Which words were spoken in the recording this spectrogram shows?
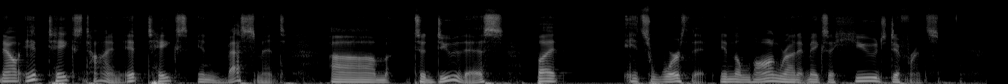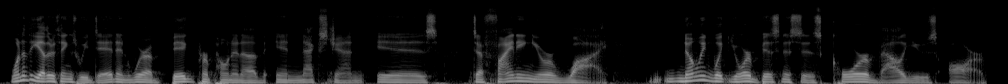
Now, it takes time, it takes investment um, to do this, but it's worth it. In the long run, it makes a huge difference. One of the other things we did, and we're a big proponent of in NextGen, is defining your why, knowing what your business's core values are.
